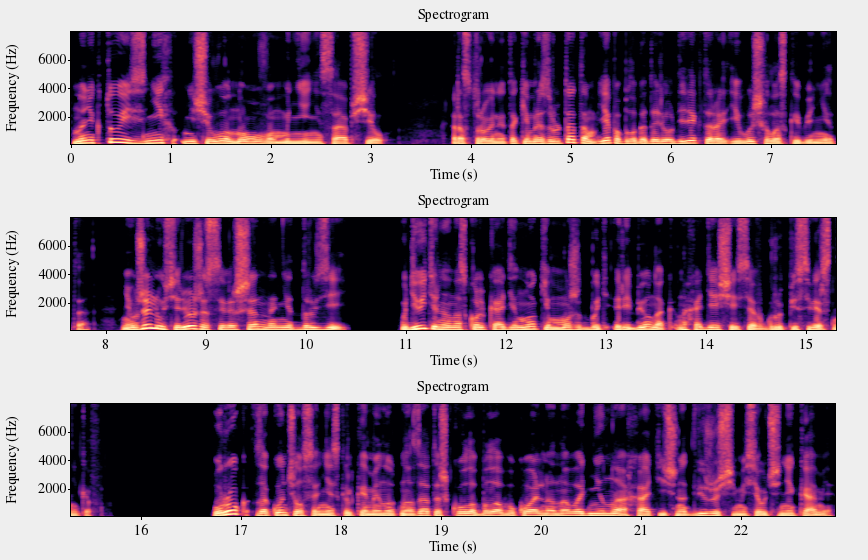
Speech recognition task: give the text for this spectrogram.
Но никто из них ничего нового мне не сообщил. Расстроенный таким результатом, я поблагодарил директора и вышел из кабинета. Неужели у Сережи совершенно нет друзей? Удивительно, насколько одиноким может быть ребенок, находящийся в группе сверстников. Урок закончился несколько минут назад, и школа была буквально наводнена хаотично движущимися учениками.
